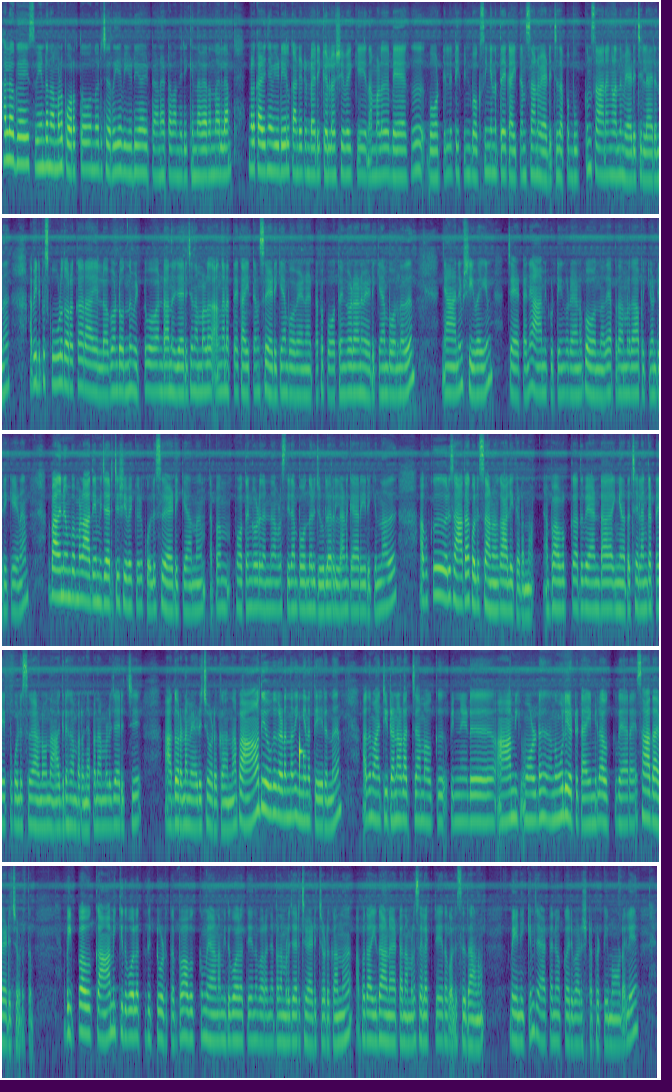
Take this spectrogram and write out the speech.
Hello guys വീണ്ടും നമ്മൾ പുറത്തു പോകുന്ന ഒരു ചെറിയ വീഡിയോ ആയിട്ടാണ് കേട്ടോ വന്നിരിക്കുന്നത്. വേറെ ഒന്നുമല്ല നിങ്ങൾ കഴിഞ്ഞ വീഡിയോയിൽ കണ്ടിട്ടുണ്ടായിരിക്കുമല്ലോ ശിവയ്ക്ക് നമ്മൾ ബാഗ് ബോട്ടിൽ ടിഫിൻ ബോക്സ് ഇങ്ങനത്തെയൊക്കെ ഐറ്റംസാണ് മേടിച്ചത്. അപ്പോൾ ബുക്കും സാധനങ്ങളൊന്നും മേടിച്ചില്ലായിരുന്നു. അപ്പോൾ ഇനിയിപ്പോൾ സ്കൂൾ തുറക്കാറായല്ലോ. അതുകൊണ്ട് ഒന്നും വിട്ടുപോകണ്ടെന്ന് വിചാരിച്ച് നമ്മൾ അങ്ങനത്തെയൊക്കെ ഐറ്റംസ് മേടിക്കാൻ പോവുകയാണ് കേട്ടോ. അപ്പോൾ പോത്തങ്കോടാണ് മേടിക്കാൻ പോകുന്നത്. ഞാനും ശിവയും ചേട്ടനും ആമിക്കുട്ടിയും കൂടെയാണ് പോകുന്നത്. അപ്പോൾ നമ്മളിതാ പൊയ്ക്കൊണ്ടിരിക്കുകയാണ്. അപ്പോൾ അതിന് മുമ്പ് നമ്മൾ ആദ്യം വിചാരിച്ച് ശിവയ്ക്ക് ഒരു കൊലുസ് മേടിക്കാമെന്ന് അപ്പം പോത്തൻകോട് തന്നെ നമ്മൾ സ്ഥിരം പോകുന്ന ഒരു ജ്വല്ലറിലാണ് കയറിയിരിക്കുന്നത്. അവൾക്ക് ഒരു സാധാ കൊലുസാണ് കാലിൽ കിടന്ന്. അപ്പോൾ അവൾക്ക് അത് വേണ്ട ഇങ്ങനത്തെ ചിലങ്ക ടൈപ്പ് കൊലുസ് വേണമെന്ന് ആഗ്രഹം പറഞ്ഞു. അപ്പോൾ നമ്മൾ വിചാരിച്ച് അതൊരെണ്ണം മേടിച്ചു കൊടുക്കാമെന്ന് അപ്പോൾ ആദ്യം അവൾക്ക് കിടന്നത് ഇങ്ങനത്തെയായിരുന്നു അത് മാറ്റിയിട്ടാണ് അവൾ അച്ചാമ്മ അവൾക്ക് പിന്നീട് ആമി മോളുടെ നൂൽ കെട്ട് ടൈമിൽ അവൾക്ക് വേറെ സാധാ മേടിച്ചു കൊടുത്തു. അപ്പോൾ ഇപ്പോൾ അവൾക്ക് ആമിക്ക് ഇതുപോലത്തെ ഇട്ട് കൊടുത്തപ്പോൾ അവൾക്കും വേണം ഇതുപോലത്തെ എന്ന് പറഞ്ഞപ്പോൾ നമ്മൾ വിചാരിച്ച് മേടിച്ചു കൊടുക്കാമെന്ന് അപ്പോൾ ഇതാണ് കേട്ടോ നമ്മൾ സെലക്ട് ചെയ്ത കൊലുസ് ഇതാണ്. അപ്പോൾ എനിക്കും ചേട്ടനും ഒക്കെ ഒരുപാട് ഇഷ്ടപ്പെട്ടു ഈ മോഡൽ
